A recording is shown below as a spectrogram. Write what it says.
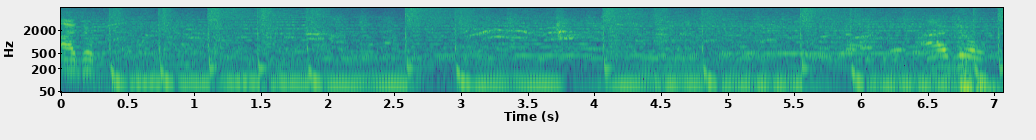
आ जाओ। आ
